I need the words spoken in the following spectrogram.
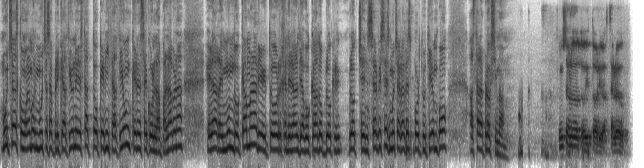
Muchas, como vemos, muchas aplicaciones. Esta tokenización, quédense con la palabra, era Raimundo Cámara, director general de Abocado Blockchain Services. Muchas gracias por tu tiempo. Hasta la próxima. Un saludo a tu auditorio. Hasta luego.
